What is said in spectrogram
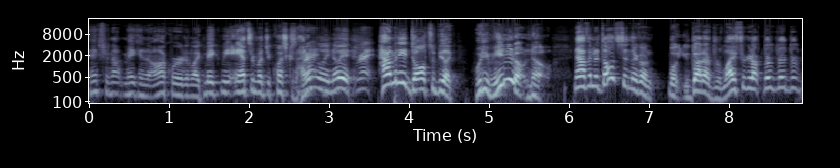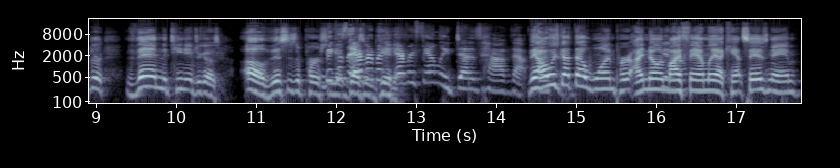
thanks for not making it awkward and like make me answer a bunch of questions because I don't really know you. Right. How many adults would be like, what do you mean you don't know? Now, if an adult's sitting there going, well, you got to have your life figured out, duh, duh, duh, duh," then the teenager goes, oh, this is a person Because that doesn't everybody, get it. every family does have that. They always got that one per. I know in You my know. family, I can't say his name,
